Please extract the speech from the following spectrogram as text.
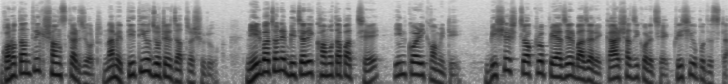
গণতান্ত্রিক সংস্কার জোট নামে তৃতীয় জোটের যাত্রা শুরু। নির্বাচনে বিচারিক ক্ষমতা পাচ্ছে ইনকোয়ারি কমিটি। বিশেষ চক্র পেঁয়াজের বাজারে কারসাজি করেছে কৃষি উপদেষ্টা।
